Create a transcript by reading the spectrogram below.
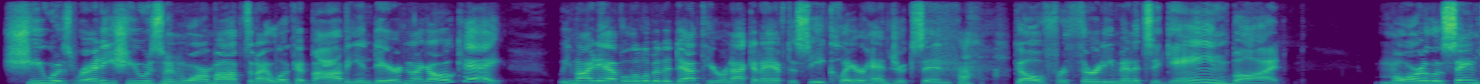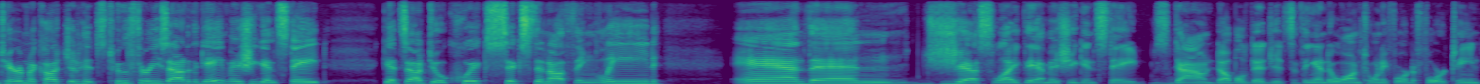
She was ready. She was in warm ups, and I look at Bobby and Darren, and I go, okay, we might have a little bit of depth here. We're not going to have to see Claire Hendrickson go for 30 minutes a game, but more of the same. Taryn McCutcheon hits two threes out of the gate. Michigan State gets out to a quick six to nothing lead. And then just like that, Michigan State is down double digits at the end of one, 24 to 14.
